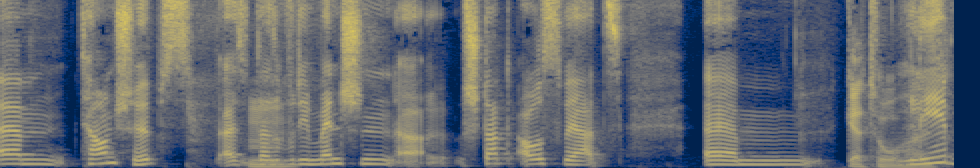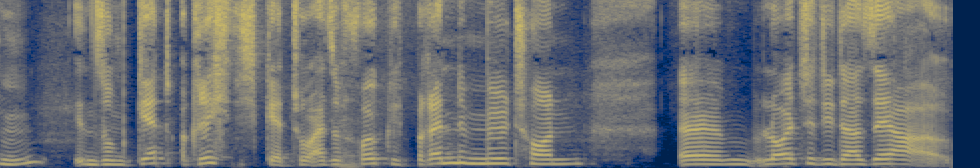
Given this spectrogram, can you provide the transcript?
ähm, Townships, also da, wo die Menschen äh, stadtauswärts ähm, Ghetto halt. leben, in so einem Ghetto, richtig Ghetto, also folglich brennende Mülltonnen, ähm, Leute, die da sehr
